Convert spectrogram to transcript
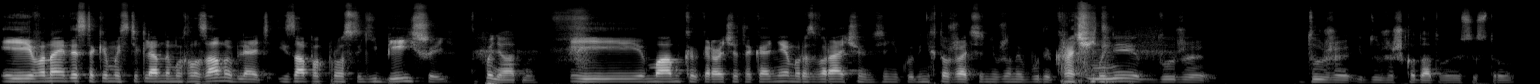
І вона йде з такими стеклянними глазами, блядь, і запах просто їбійший. Понятно. І мамка, коротше, така, ні, ми розворачуємося нікуди, ніхто жрати сьогодні вже не буде. коротше. Мені дуже, дуже і дуже шкода твою сестру.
